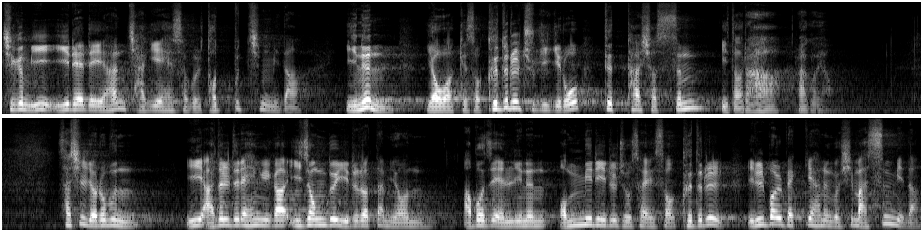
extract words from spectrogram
지금 이 일에 대한 자기의 해석을 덧붙입니다. 이는 여호와께서 그들을 죽이기로 뜻하셨음이더라라고요. 사실 여러분 이 아들들의 행위가 이 정도에 이르렀다면 아버지 엘리는 엄밀히 이를 조사해서 그들을 일벌백계 하는 것이 맞습니다.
